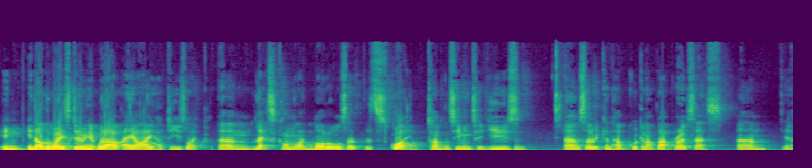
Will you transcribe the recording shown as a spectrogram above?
in, in other ways doing it without AI, you have to use like um, lexicon like models. It's quite time consuming to use. Um, so it can help quicken up that process. Um, yeah.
